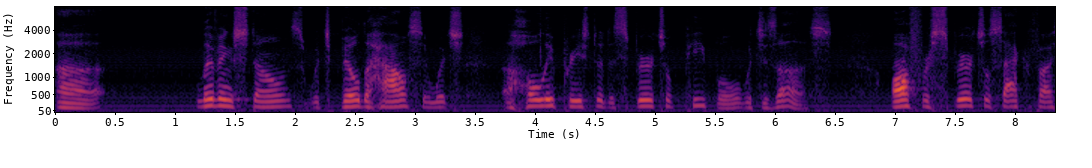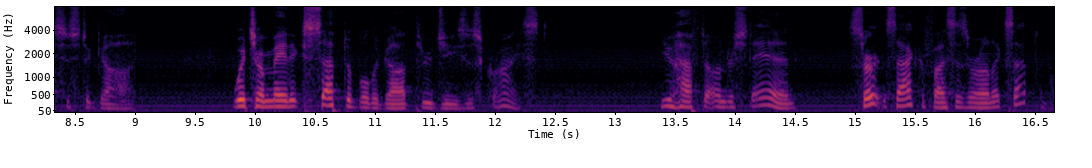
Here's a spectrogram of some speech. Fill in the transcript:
uh, living stones which build a house in which a holy priesthood, a spiritual people, which is us, offer spiritual sacrifices to God, which are made acceptable to God through Jesus Christ you have to understand certain sacrifices are unacceptable.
